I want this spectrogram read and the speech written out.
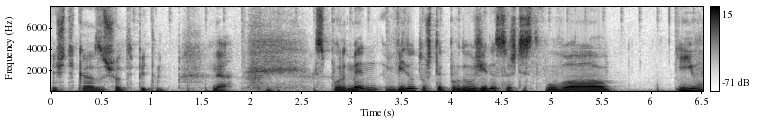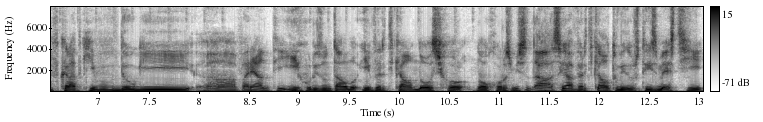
И ще ти кажа защо те питам. Да. Според мен видеото ще продължи да съществува и в кратки, и в дълги а, варианти, и хоризонтално, и вертикално. Много, си хора, много хора си мислят, а сега вертикалното видео ще измести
